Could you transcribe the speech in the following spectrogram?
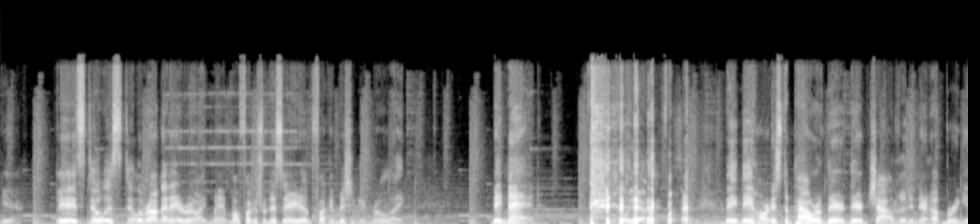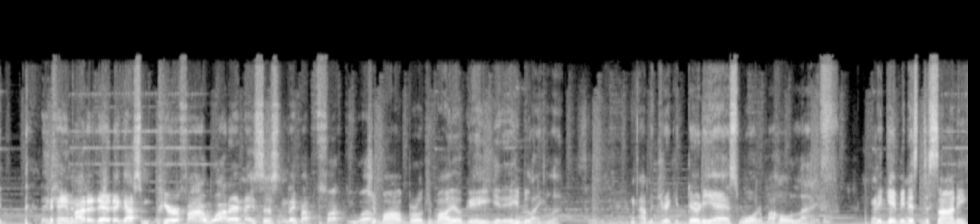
Yeah. It- It's still it's still around that area. Like, man, motherfuckers from this area of fucking Michigan, bro. Like, they mad. oh yeah, they they harness the power of their their childhood and their upbringing. They came out of there. They got some purified water in their system. They about to fuck you up. Jamal, bro, Jamal Hill, he get it. He be like, look, I've been drinking dirty ass water my whole life. They gave me this Dasani.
